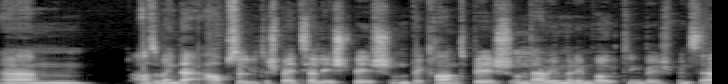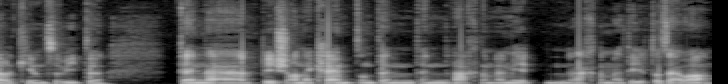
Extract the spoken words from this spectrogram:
ähm, also wenn du ein absoluter Spezialist bist und bekannt bist und auch immer im Voting bist, beim Selkie und so weiter, dann äh, bist du anerkannt und dann, dann rechnet, man mir, rechnet man dir das auch an.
